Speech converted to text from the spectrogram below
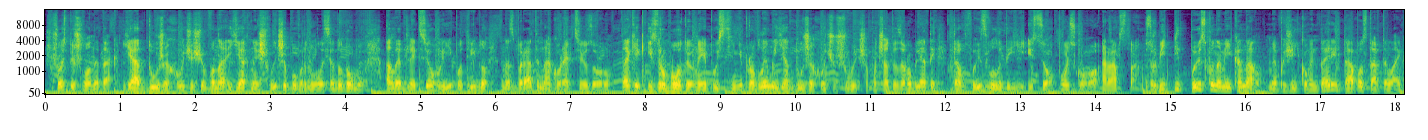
щось пішло не так. Я дуже хочу, щоб вона якнайшвидше повернулася додому, але для цього їй потрібно назбирати на корекцію зору. Так як із роботою у неї постійні проблеми, я дуже хочу швидше почати заробляти та визволити її із цього польського рабства. Зробіть підписку на мій канал, напишіть коментарі та поставте лайк.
